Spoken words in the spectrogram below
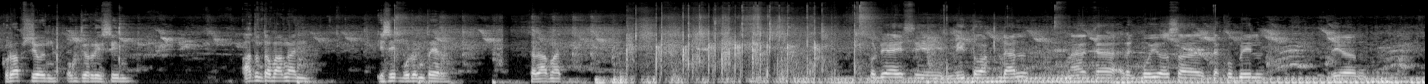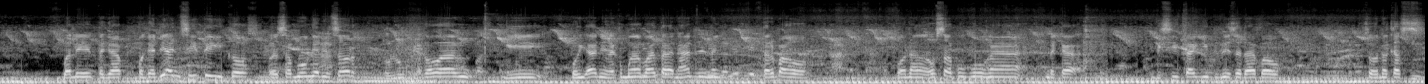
corruption, ug terrorism. Atong tabangan, isip volunteer. Salamat. Ako di ay si Lito Akdal, naka, nagpuyo sa Dakubil. Yun. Bali, taga Pagadian City ko, sa Monga del Sur. Ako ang gipuyan ni ako mga bata na din nagtrabaho. O na usap ko nga naka bisita gid sa Davao. So nakas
